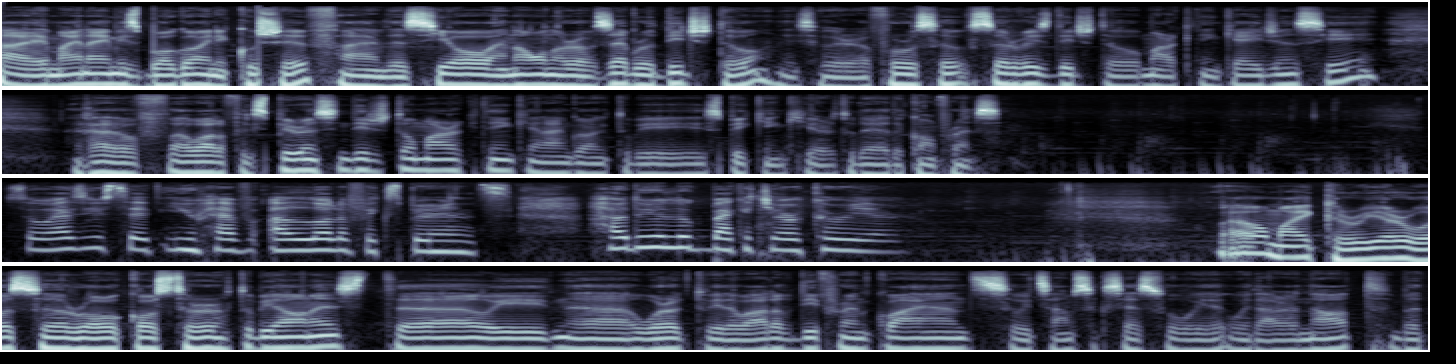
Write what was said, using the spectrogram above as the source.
Hi, my name is Blagoy Nikushev. I'm the CEO and owner of Zebra Digital. This we're a full service digital marketing agency. I have a lot of experience in digital marketing, and I'm going to be speaking here today at the conference. So, as you said, you have a lot of experience. How do you look back at your career? Well, my career was a roller coaster, to be honest. Uh, we uh, worked with a lot of different clients, with some successful, with, with other not. But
